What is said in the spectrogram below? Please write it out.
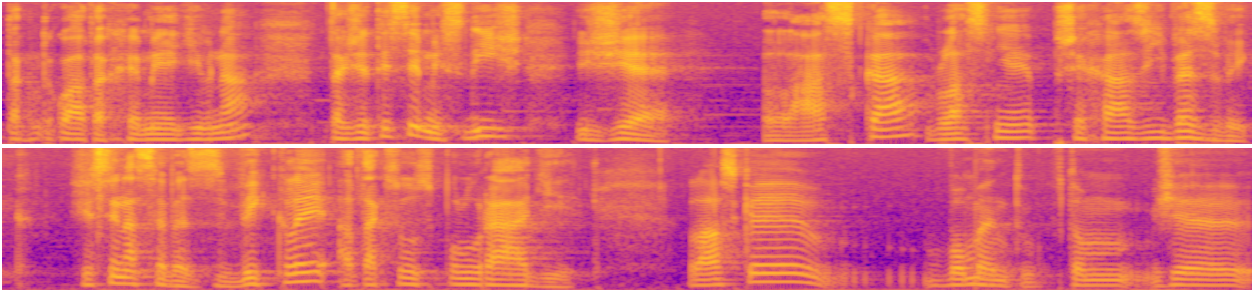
tak, taková ta chemie divná, takže ty si myslíš, že láska vlastně přechází ve zvyk. Že si na sebe zvykli a tak jsou spolu rádi. Láska je momentu, v tom, že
